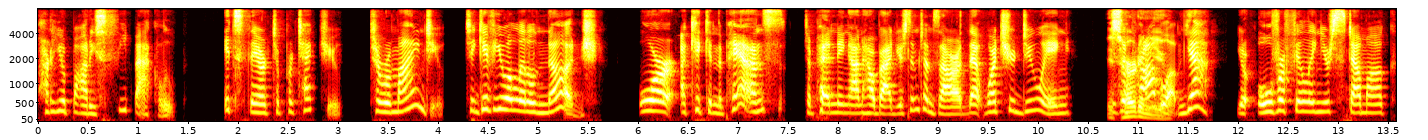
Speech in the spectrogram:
part of your body's feedback loop. It's there to protect you, to remind you, to give you a little nudge or a kick in the pants, depending on how bad your symptoms are, that what you're doing It's is a problem. you. Yeah. You're overfilling your stomach,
